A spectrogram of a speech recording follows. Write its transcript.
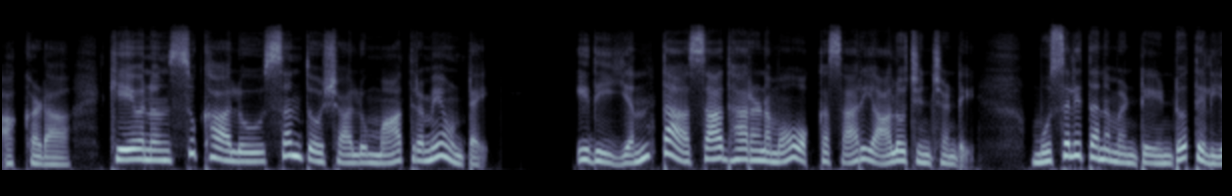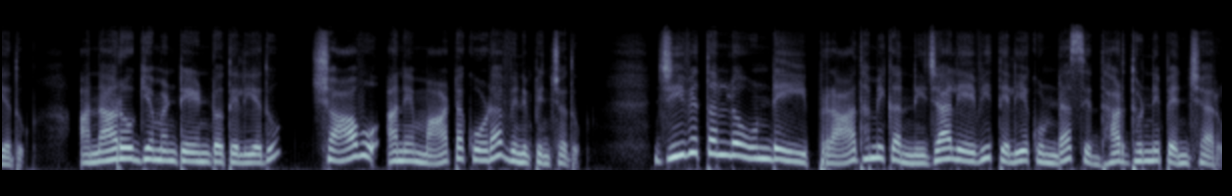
అక్కడ కేవలం సుఖాలు సంతోషాలు మాత్రమే ఉంటాయి. ఇది ఎంత అసాధారణమో ఒక్కసారి ఆలోచించండి. ముసలితనమంటే ఏంటో తెలియదు. అనారోగ్యమంటే ఏంటో తెలియదు. చావు అనే మాట కూడా వినిపించదు. జీవితంలో ఉండే ఈ ప్రాథమిక నిజాలేవీ తెలియకుండా సిద్ధార్థుణ్ణి పెంచారు.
